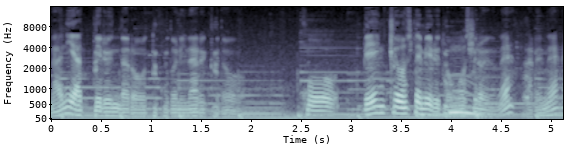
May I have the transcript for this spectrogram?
何やってるんだろうってことになるけどこう勉強してみると面白いよね、あれね。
